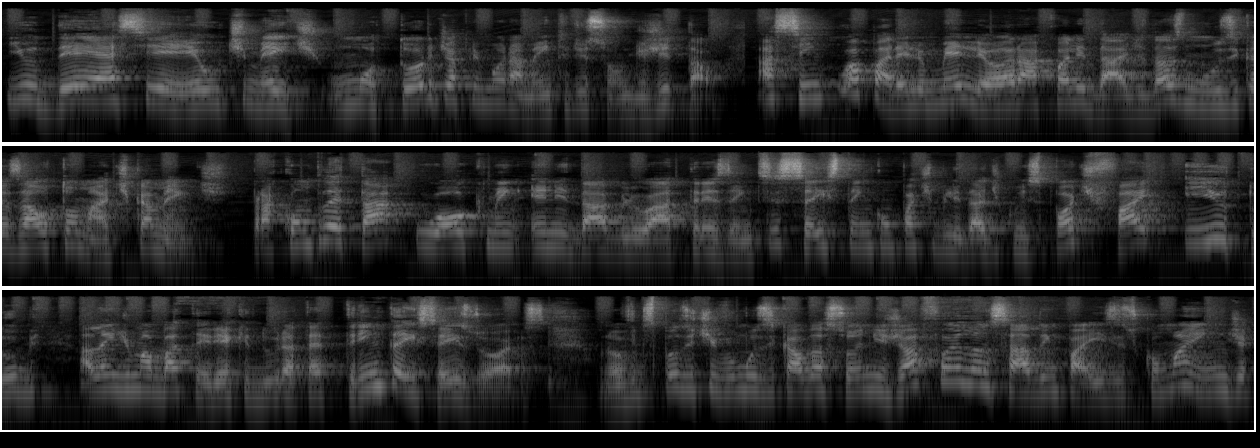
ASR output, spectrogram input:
e o DSE Ultimate, um motor de aprimoramento de som digital. Assim, o aparelho melhora a qualidade das músicas automaticamente. Para completar, o Walkman NWA306 tem compatibilidade com Spotify e YouTube, além de uma bateria que dura até 36 horas. O novo dispositivo musical da Sony já foi lançado em países como a Índia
